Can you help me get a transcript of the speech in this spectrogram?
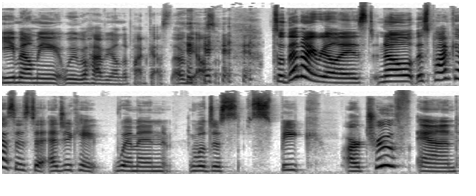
email me. We will have you on the podcast. That would be awesome. so then I realized, no, this podcast is to educate women. We'll just speak our truth, and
